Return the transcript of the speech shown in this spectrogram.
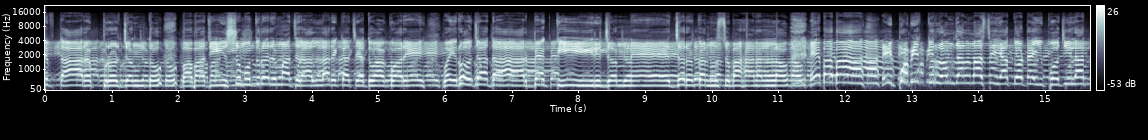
ইফতার পর্যন্ত বাবাজি সমুদ্রের মাছরা আল্লাহর কাছে দোয়া করে। ওই রোজাদার ব্যক্তির জন্য জোরকান সুবহানাল্লাহ। এ বাবা এই পবিত্র মাসে এতটাই ফজিলাত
